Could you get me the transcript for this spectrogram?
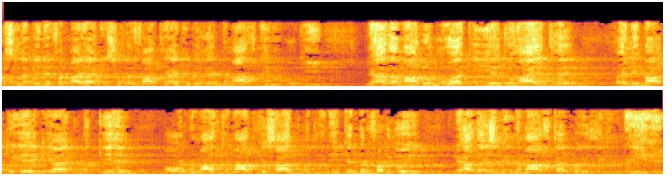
اسی نبی نے فرمایا کہ سور فاتحہ کے بغیر نماز نہیں ہوگی۔ لہذا معلوم ہوا کہ یہ جو آیت ہے، پہلی بات تو یہ ہے کہ آیت مکی ہے۔ اور نماز جماعت کے ساتھ مدینی کے اندر فرض ہوئی، لہذا اس میں نماز کا کوئی ذکر نہیں ہے۔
